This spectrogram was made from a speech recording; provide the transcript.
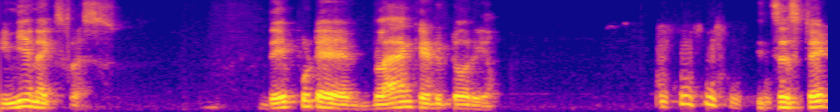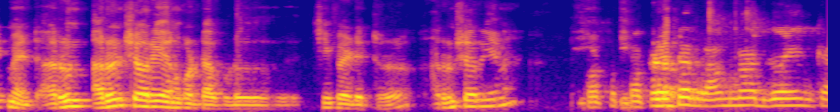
Indian Express. They put a blank editorial. It's a statement. Arun Arun Shauri అనుకుంటా అప్పుడు chief editor Arun proprietor Ramnath Goenka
